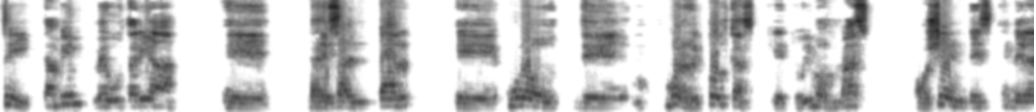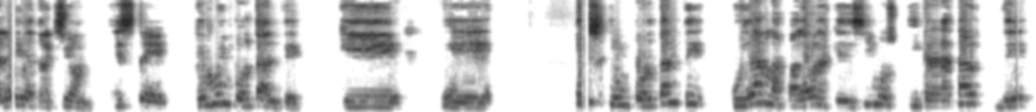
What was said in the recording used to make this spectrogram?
Sí, también me gustaría eh, resaltar eh, uno de, bueno, el podcast que tuvimos más oyentes, el de la ley de atracción, este, es muy importante, que es importante cuidar las palabras que decimos y tratar de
